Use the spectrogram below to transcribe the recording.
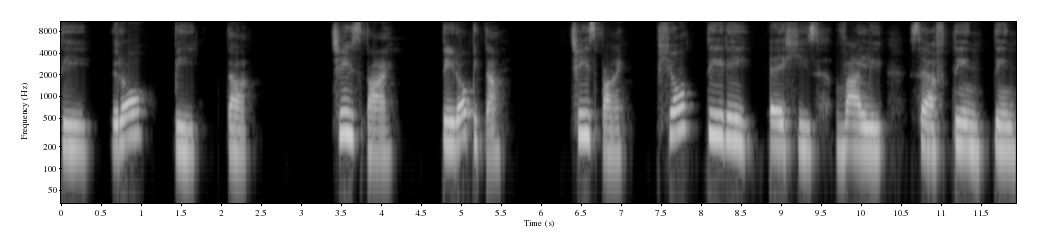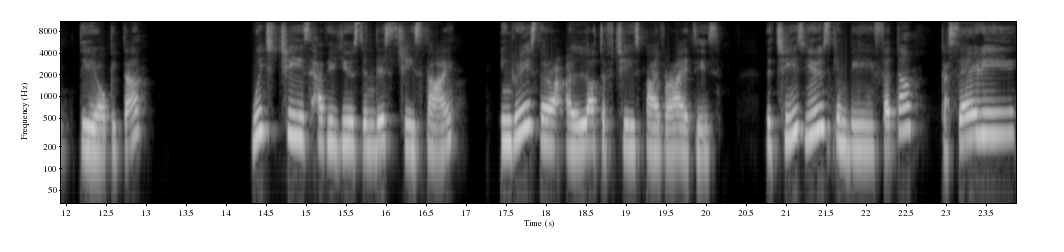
Tiropita. φέτα. Cheese pie. Τυρόπιτα. Cheese pie. Ποιο τυρί έχεις βάλει σε αυτήν την τυρόπιτα? Which cheese have you used in this cheese pie? In Greece, there are a lot of cheese pie varieties. The cheese used can be feta, kasseri,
